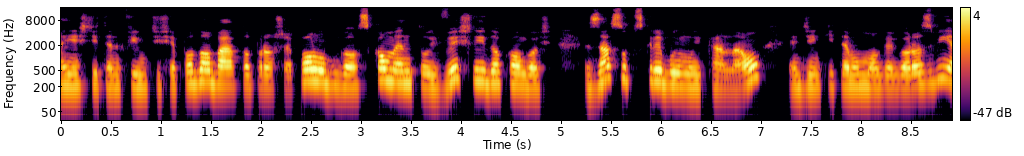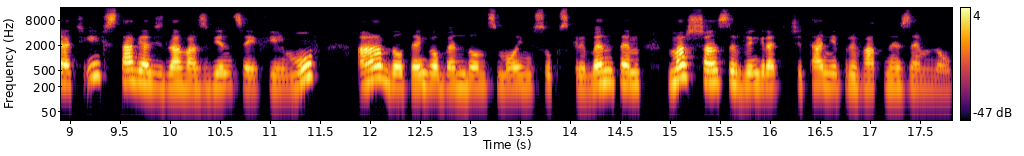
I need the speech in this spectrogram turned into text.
A jeśli ten film Ci się podoba, to proszę polub go, skomentuj, wyślij do kogoś, zasubskrybuj mój kanał. Dzięki temu mogę go rozwijać i wstawiać dla Was więcej filmów, a do tego, będąc moim subskrybentem, masz szansę wygrać czytanie prywatne ze mną.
